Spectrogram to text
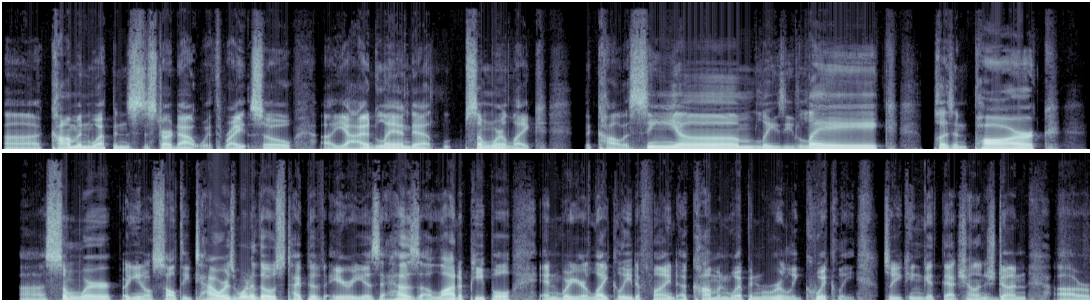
uh, common weapons to start out with, right? So, uh, yeah, I'd land at somewhere like the Coliseum, Lazy Lake, Pleasant Park, uh, somewhere uh, you know salty towers one of those type of areas that has a lot of people and where you're likely to find a common weapon really quickly. So you can get that challenge done uh,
